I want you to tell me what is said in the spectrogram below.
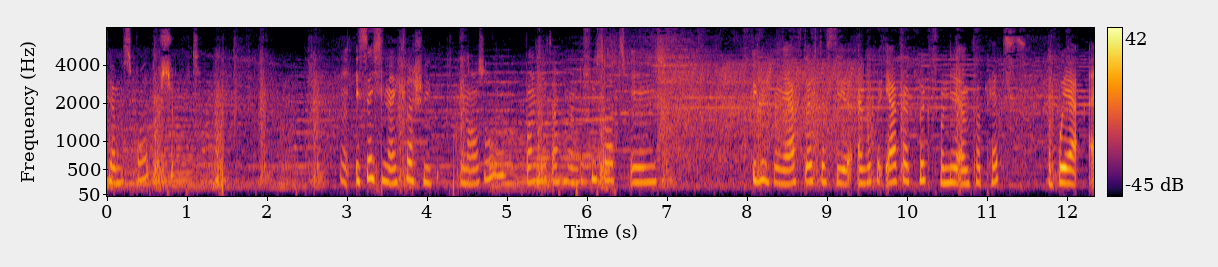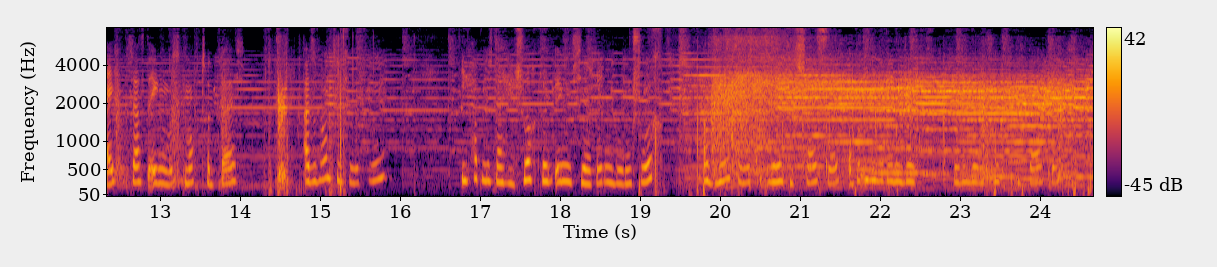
Wir haben es bald geschafft. Ist echt ein Crash wie genauso. Wollen jetzt einfach mal einen Schießsatz und irgendwie nervt euch, dass ihr einfach Ärger kriegt, von ihr einem verpetzt. Obwohl er eigentlich erst irgendwas gemacht hat, weiß. Also bei uns ist es früh. Ich habe mich nachher Schwach gekriegt, irgendwelche Regenbogenschwach. Auf jeden Fall ist wirklich scheiße. Aber ich irgendwie Regenbogen, Regenbogenschwach nicht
